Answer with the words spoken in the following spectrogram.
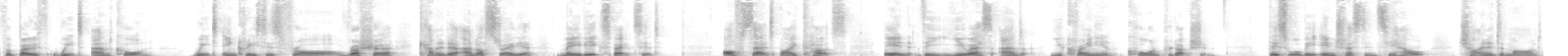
for both wheat and corn. Wheat increases for Russia, Canada, and Australia may be expected, offset by cuts in the US and Ukrainian corn production. This will be interesting to see how China demand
